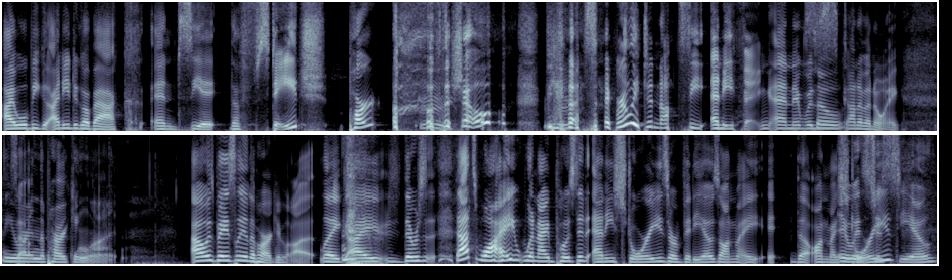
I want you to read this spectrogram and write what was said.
I will be I need to go back and see it the stage part of the mm. show mm-hmm. because I really did not see anything and it was So- kind of annoying. You So- were in the parking lot. I was basically in the parking lot. Like I there was that's why when I posted any stories or videos on my eh, the on my it was stories, you.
